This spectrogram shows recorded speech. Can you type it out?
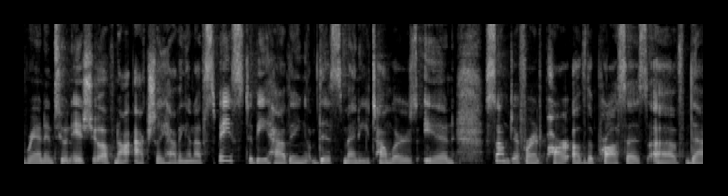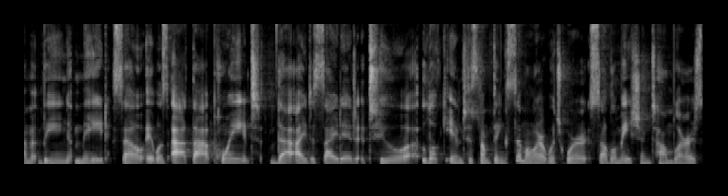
ran into an issue of not actually having enough space to be having this many tumblers in some different part of the process of them being made. So it was at that point that I decided to look into something similar, which were sublimation tumblers,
